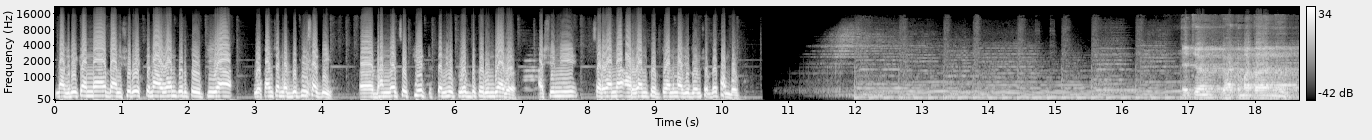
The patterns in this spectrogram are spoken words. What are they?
नागरिकांना दानशूर व्यक्तींना आवाहन करतो की या लोकांच्या मदतीसाठी धान्याचं किट त्यांनी उपलब्ध करून द्यावं अशी मी सर्वांना आवाहन करतो आणि माझे दोन शब्द थांबवतो. H M Ghatmata news.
